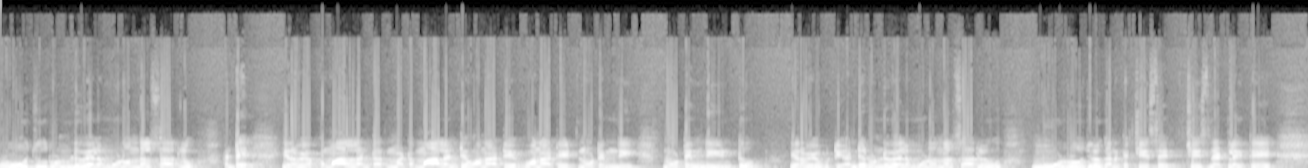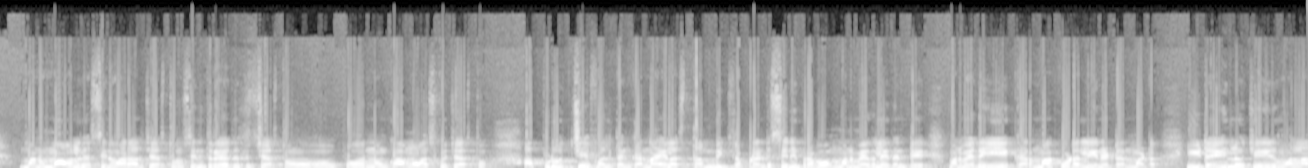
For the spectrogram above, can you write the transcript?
రోజు రెండు వేల మూడు వందల సార్లు అంటే ఇరవై ఒక్క మాలలు అంటారనమాట మాలంటే one nought eight one nought eight నూట ఎనిమిది నూట ఎనిమిది ఇంటూ ఇరవై ఒకటి. అంటే రెండు వేల మూడు వందల సార్లు మూడు రోజులు కనుక చేసే చేసినట్లయితే మనం మామూలుగా శనివారాలు చేస్తాం శని త్రయోదశి చేస్తాం పౌర్ణంకు అమావాస్యకు చేస్తాం. అప్పుడు వచ్చే ఫలితం కన్నా ఇలా స్తంభించినప్పుడు అంటే శని ప్రభావం మన మీద లేదంటే మన మీద ఏ కర్మ కూడా లేనట్టు అనమాట ఈ టైంలో చేయడం వలన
